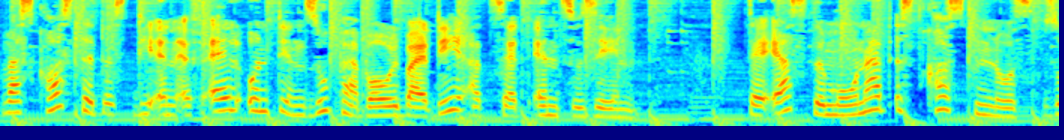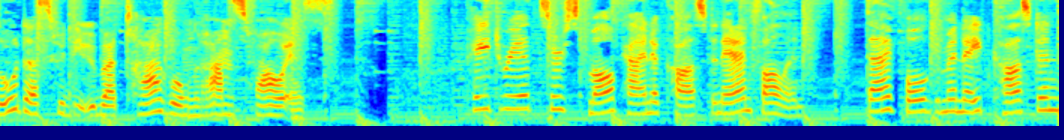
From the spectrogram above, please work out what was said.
Was kostet es, die NFL und den Super Bowl bei DAZN zu sehen? Der erste Monat ist kostenlos, so dass für die Übertragung Rams VS. Patriots are small kinda kosten anfallen. Die Folgeminate kosten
